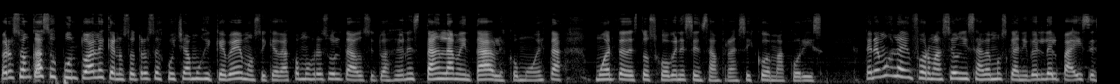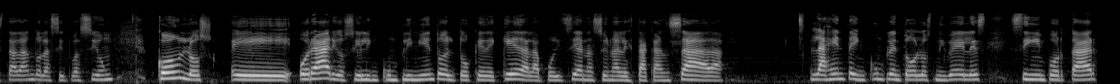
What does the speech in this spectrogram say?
Pero son casos puntuales que nosotros escuchamos y que vemos y que da como resultado situaciones tan lamentables como esta muerte de estos jóvenes en San Francisco de Macorís. Tenemos la información y sabemos que a nivel del país se está dando la situación con los eh, horarios y el incumplimiento del toque de queda. La Policía Nacional está cansada, la gente incumple en todos los niveles sin importar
